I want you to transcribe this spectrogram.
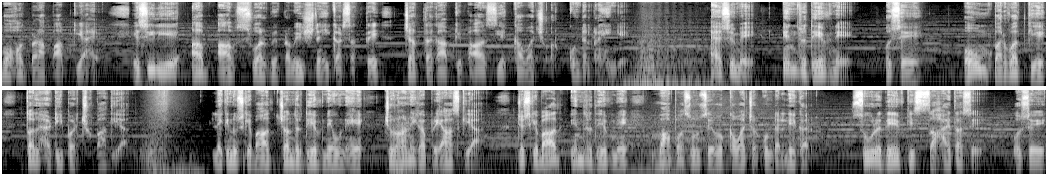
बहुत बड़ा पाप किया है। इसीलिए अब आप स्वर्ग में प्रवेश नहीं कर सकते जब तक आपके पास ये कवच और कुंडल रहेंगे। ऐसे में इंद्रदेव ने उसे ओम पर्वत के तलहटी पर छुपा दिया। लेकिन उसके बाद चंद्रदेव ने उन्हें चुराने का प्रयास किया, जिसके बाद इंद्रदेव ने वापस उनसे वो कवच और कुंडल लेकर सूर्यदेव की सहायता से उसे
